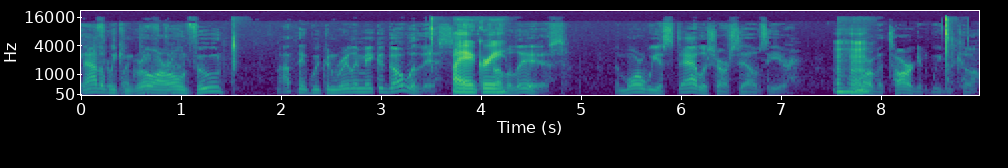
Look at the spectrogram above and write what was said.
Now that we can grow our own food, I think we can really make a go of this. I agree. Trouble is, the more we establish ourselves here, Mhm. the more of a target we become.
